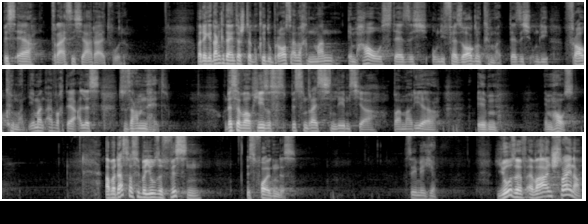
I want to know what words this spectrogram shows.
bis er 30 Jahre alt wurde. Weil der Gedanke dahinter steckt, okay, du brauchst einfach einen Mann im Haus, der sich um die Versorgung kümmert, der sich um die Frau kümmert. Jemand einfach, der alles zusammenhält. Und deshalb war auch Jesus bis zum 30. Lebensjahr bei Maria im, im Haus. Aber das, was wir über Josef wissen, ist folgendes. Sehen wir hier. Josef, er war ein Schreiner.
